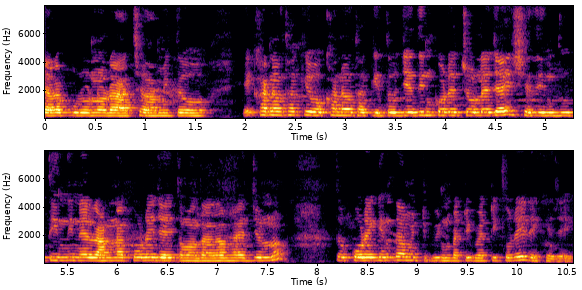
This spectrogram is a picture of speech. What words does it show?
যারা পুরনোরা আছো, আমি তো এখানেও থাকি, ওখানেও থাকি। তো যেদিন করে চলে যাই, সেদিন দু, তিন দিনের রান্না করে যাই তোমার দাদা ভাইয়ের জন্য। তো করে কিন্তু আমি টিফিন বাটি বাটি করেই রেখে যাই।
